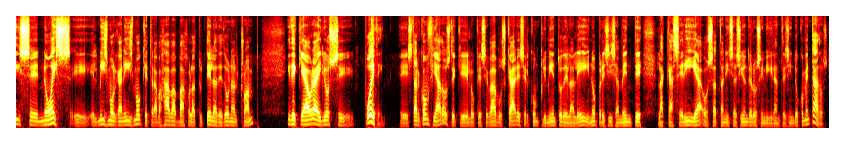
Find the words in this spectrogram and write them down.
ICE no es eh, el mismo organismo que trabajaba bajo la tutela de Donald Trump y de que ahora ellos eh, pueden estar confiados de que lo que se va a buscar es el cumplimiento de la ley y no precisamente la cacería o satanización de los inmigrantes indocumentados.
